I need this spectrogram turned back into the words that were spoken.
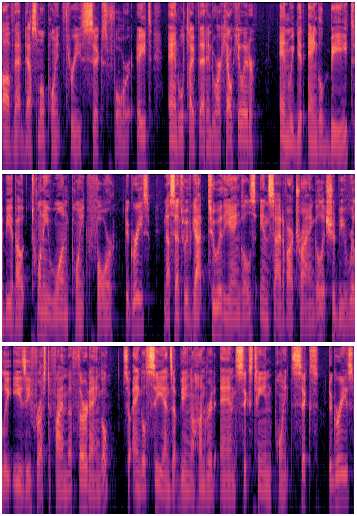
of that decimal, 0.3648, and we'll type that into our calculator and we get angle B to be about 21.4 degrees. Now since we've got two of the angles inside of our triangle, it should be really easy for us to find the third angle. So angle C ends up being 116.6 degrees.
